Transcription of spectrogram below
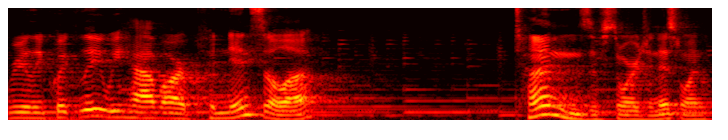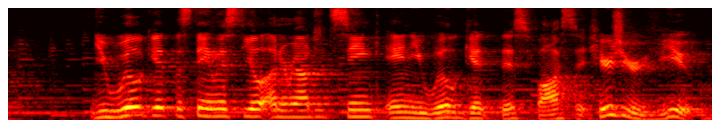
really quickly, we have our Peninsula. Tons of storage in this one. You will get the stainless steel undermounted sink and you will get this faucet. Here's your view.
